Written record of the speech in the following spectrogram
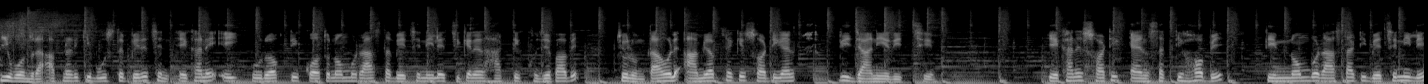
কি বন্ধুরা, আপনারা কি বুঝতে পেরেছেন এখানে এই ডগটি কত নম্বর রাস্তা বেছে নিলে চিকেনের হাটটি খুঁজে পাবে? চলুন তাহলে আমি আপনাকে সঠিক অ্যান্সারটি জানিয়ে দিচ্ছি। এখানে সঠিক অ্যান্সারটি হবে, তিন নম্বর রাস্তাটি বেছে নিলে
